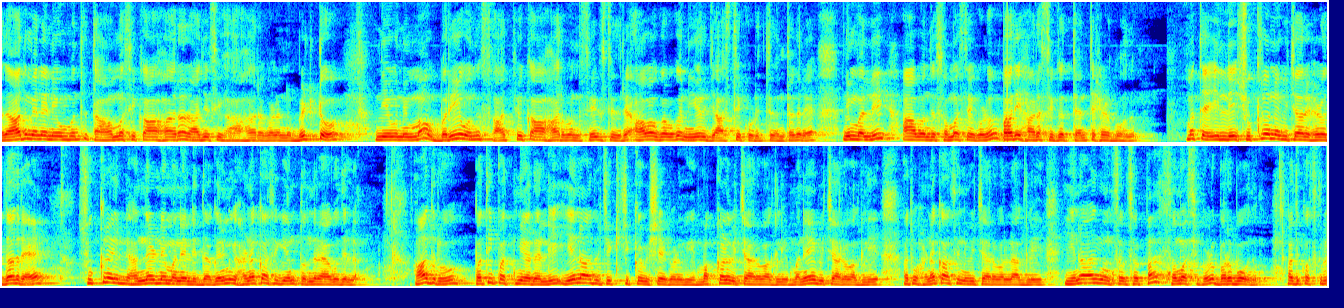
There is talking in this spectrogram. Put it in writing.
ಅದಾದಮೇಲೆ ನೀವು ಬಂದು ತಾಮಸಿಕ ಆಹಾರ, ರಾಜಸಿಕ ಆಹಾರಗಳನ್ನು ಬಿಟ್ಟು ನೀವು ನಿಮ್ಮ ಬರೀ ಒಂದು ಸಾತ್ವಿಕ ಆಹಾರವನ್ನು ಸೇವಿಸ್ತಿದ್ರೆ ಆವಾಗವಾಗ ನೀರು ಜಾಸ್ತಿ ಕುಡಿತೀವಿ ಅಂತಂದರೆ ನಿಮ್ಮಲ್ಲಿ ಆ ಒಂದು ಸಮಸ್ಯೆಗಳು ಪರಿಹಾರ ಸಿಗುತ್ತೆ ಅಂತ ಹೇಳ್ಬೋದು. ಮತ್ತು ಇಲ್ಲಿ ಶುಕ್ರನ ವಿಚಾರ ಹೇಳೋದಾದರೆ ಶುಕ್ರ ಇಲ್ಲಿ ಹನ್ನೆರಡನೇ ಮನೆಯಲ್ಲಿದ್ದಾಗ ನಿಮಗೆ ಹಣಕಾಸಿಗೆ ಏನು ತೊಂದರೆ ಆಗೋದಿಲ್ಲ. ಆದರೂ ಪತಿ ಪತ್ನಿಯರಲ್ಲಿ ಏನಾದರೂ ಚಿಕ್ಕ ಚಿಕ್ಕ ವಿಷಯಗಳಿಗೆ ಮಕ್ಕಳ ವಿಚಾರವಾಗಲಿ, ಮನೆಯ ವಿಚಾರವಾಗಲಿ, ಅಥವಾ ಹಣಕಾಸಿನ ವಿಚಾರವಲ್ಲಾಗಲಿ, ಏನಾದರೂ ಒಂದು ಸ್ವಲ್ಪ ಸ್ವಲ್ಪ ಸಮಸ್ಯೆಗಳು ಬರ್ಬೋದು. ಅದಕ್ಕೋಸ್ಕರ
